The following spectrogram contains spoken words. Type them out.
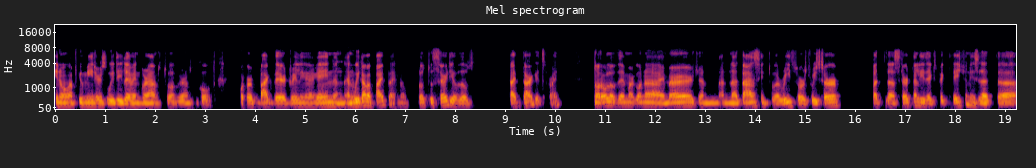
you know, a few meters with 11 grams, 12 grams of gold. We're back there drilling again, and, and we have a pipeline of close to 30 of those type targets, right? Not all of them are going to emerge and, and advance into a resource reserve, but uh, certainly the expectation is that uh,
